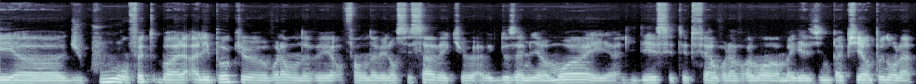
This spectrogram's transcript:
et euh, du coup, en fait, bah, à l'époque, euh, voilà, on avait, enfin, on avait lancé ça avec euh, avec deux amis à moi, et l'idée c'était de faire, voilà, vraiment un magazine papier un peu dans la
